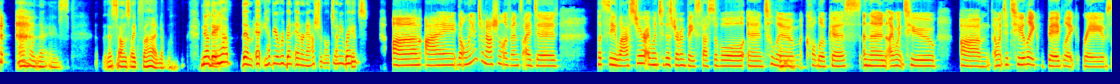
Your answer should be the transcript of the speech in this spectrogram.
oh nice that sounds like fun now they yeah. have them eh, have you ever been international to any raves Um, I the only international events I did, let's see, last year I went to this drum and bass festival in Ooh. Tulum called Locust, and then I went to um I went to two like big like raves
